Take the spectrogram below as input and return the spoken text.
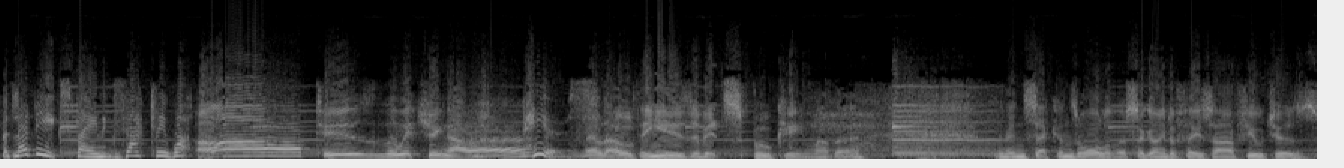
But let me explain exactly what. Ah, tis the witching hour. Pierce. Well, the whole thing is a bit spooky, Mother. Within seconds, all of us are going to face our futures,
